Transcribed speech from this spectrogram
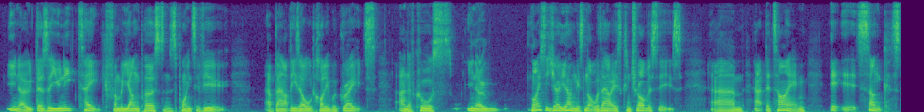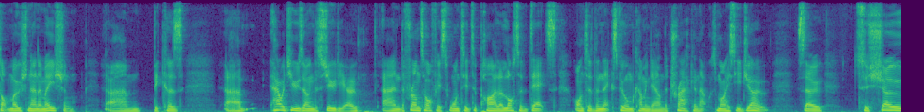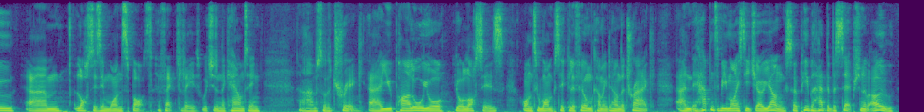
you know, there's a unique take from a young person's point of view about these old Hollywood greats. And of course, you know, Mighty Joe Young is not without its controversies. Um, at the time, it, it, sunk stop motion animation um, because um, Howard Hughes owned the studio and the front office wanted to pile a lot of debts onto the next film coming down the track, and that was Mighty Joe. So to show um, losses in one spot, effectively, which is an accounting um, sort of trick, uh, you pile all your your losses onto one particular film coming down the track, and it happened to be Mighty Joe Young, so people had the perception of oh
